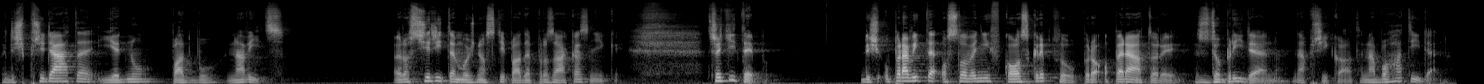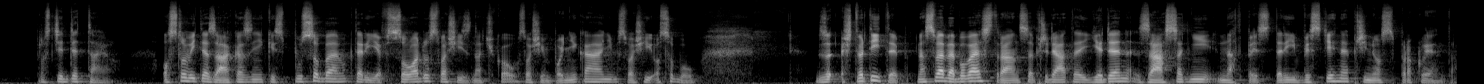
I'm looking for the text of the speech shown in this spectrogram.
Když přidáte jednu platbu navíc. Rozšíříte možnosti plateb pro zákazníky. Třetí tip. Když upravíte oslovení v call scriptu pro operátory z dobrý den například na bohatý den. Prostě detail. Oslovíte zákazníky způsobem, který je v souladu s vaší značkou, s vaším podnikáním, s vaší osobou. Čtvrtý tip. Na své webové stránce přidáte jeden zásadní nadpis, který vystihne přínos pro klienta.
